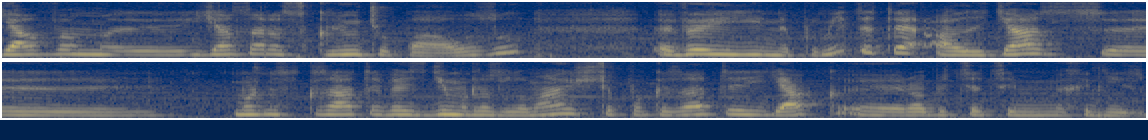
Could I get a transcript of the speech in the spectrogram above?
я вам е, я зараз включу паузу. Ви її не помітите, але я з, е, можна сказати, весь дім розламаю, щоб показати, як робиться цей механізм.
